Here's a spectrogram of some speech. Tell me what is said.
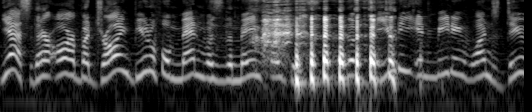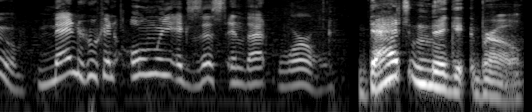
Yes, there are, but drawing beautiful men was the main focus. the beauty in meeting one's doom. Men who can only exist in that world. That nigga, bro.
